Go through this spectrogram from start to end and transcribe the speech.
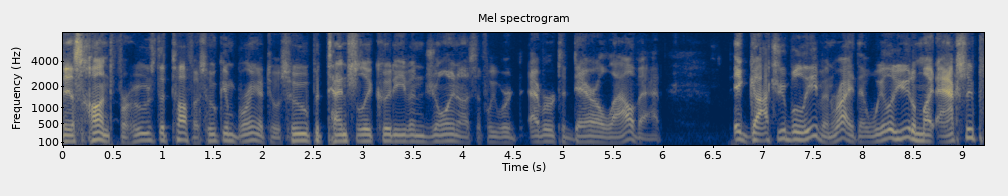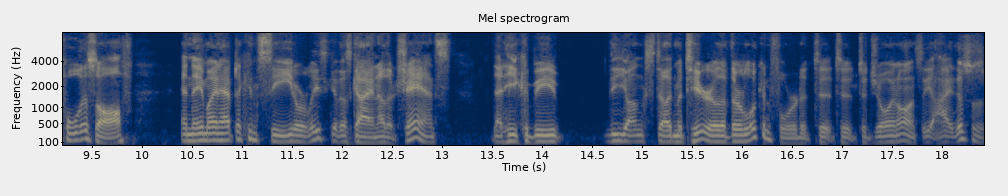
this hunt for who's the toughest, who can bring it to us, who potentially could even join us if we were ever to dare allow that. It got you believing, right, that Wheeler Yuta might actually pull this off and they might have to concede or at least give this guy another chance that he could be the young stud material that they're looking for to to to, to join on. So yeah, I, this was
